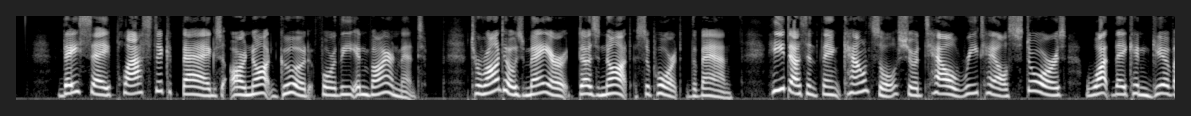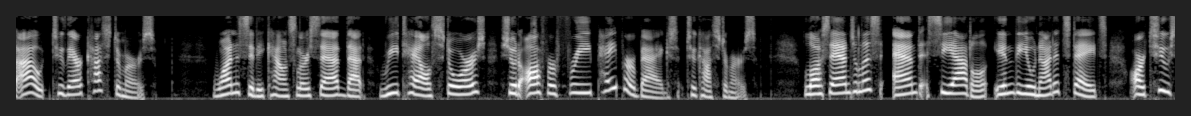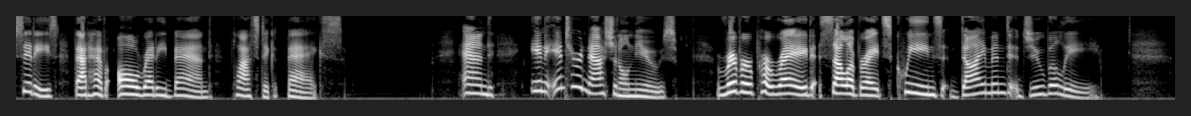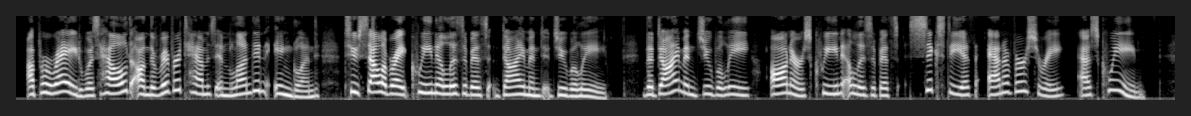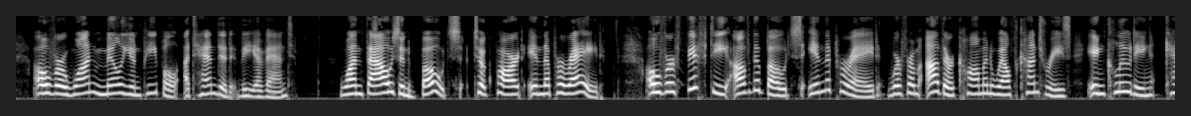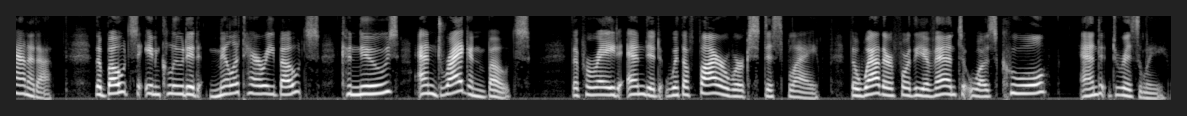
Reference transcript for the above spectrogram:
They say plastic bags are not good for the environment. Toronto's mayor does not support the ban. He doesn't think council should tell retail stores what they can give out to their customers. One city councilor said that retail stores should offer free paper bags to customers. Los Angeles and Seattle in the United States are two cities that have already banned plastic bags. And in international news, River Parade celebrates Queen's Diamond Jubilee. A parade was held on the River Thames in London, England, to celebrate Queen Elizabeth's Diamond Jubilee. The Diamond Jubilee honors Queen Elizabeth's 60th anniversary as Queen. Over 1 million people attended the event. 1,000 boats took part in the parade. Over 50 of the boats in the parade were from other Commonwealth countries, including Canada. The boats included military boats, canoes, and dragon boats. The parade ended with a fireworks display. The weather for the event was cool and drizzly.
